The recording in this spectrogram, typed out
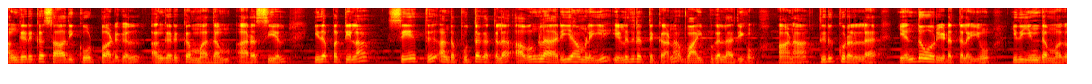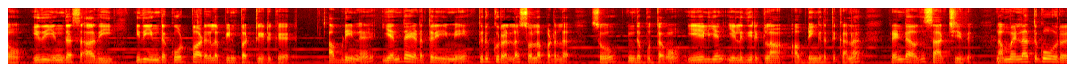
அங்கே இருக்க சாதி கோட்பாடுகள் அங்கே இருக்க மதம் அரசியல் இதை பற்றிலாம் சேர்த்து அந்த புத்தகத்தில் அவங்கள அறியாமலேயே எழுதுறதுக்கான வாய்ப்புகள் அதிகம். ஆனால் திருக்குறளில் எந்த ஒரு இடத்துலையும் இது இந்த மதம் இது இந்த சாதி இது இந்த கோட்பாடுகளை பின்பற்றி இருக்குது அப்படின்னு எந்த இடத்துலையுமே திருக்குறளில் சொல்லப்படலை. ஸோ இந்த புத்தகம் ஏலியன் எழுதியிருக்கலாம் அப்படிங்கிறதுக்கான ரெண்டாவது சாட்சி இது. நம்ம எல்லாத்துக்கும் ஒரு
